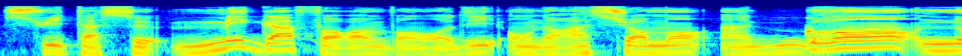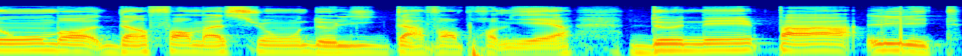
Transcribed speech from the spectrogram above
Suite à ce méga forum vendredi, on aura sûrement un grand nombre d'informations, de ligues d'avant-première données par Lilith.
